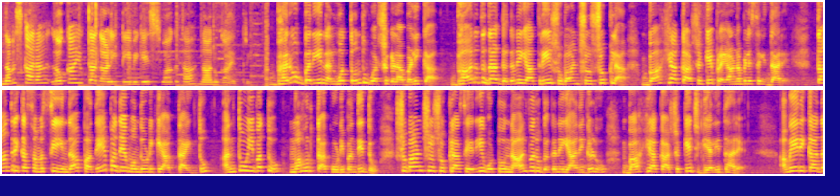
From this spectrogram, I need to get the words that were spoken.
ನಮಸ್ಕಾರ, ಲೋಕಾಯುಕ್ತ ದಾಳಿ ಟಿವಿಗೆ ಸ್ವಾಗತ. ನಾನು ಗಾಯತ್ರಿ. ಬರೋಬ್ಬರಿ ನಲವತ್ತೊಂದು ವರ್ಷಗಳ ಬಳಿಕ ಭಾರತದ ಗಗನಯಾತ್ರಿ ಶುಭಾಂಶು ಶುಕ್ಲಾ ಬಾಹ್ಯಾಕಾಶಕ್ಕೆ ಪ್ರಯಾಣ ಬೆಳೆಸಲಿದ್ದಾರೆ. ತಾಂತ್ರಿಕ ಸಮಸ್ಯೆಯಿಂದ ಪದೇ ಪದೇ ಮುಂದೂಡಿಕೆ ಆಗ್ತಾ ಇತ್ತು. ಅಂತೂ ಇವತ್ತು ಮುಹೂರ್ತ ಕೂಡಿ ಬಂದಿದ್ದು. ಶುಭಾಂಶು ಶುಕ್ಲಾ ಸೇರಿ ಒಟ್ಟು ನಾಲ್ವರು ಗಗನಯಾನಿಗಳು ಬಾಹ್ಯಾಕಾಶಕ್ಕೆ ಜಿಗಿಯಲಿದ್ದಾರೆ. ಅಮೆರಿಕದ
